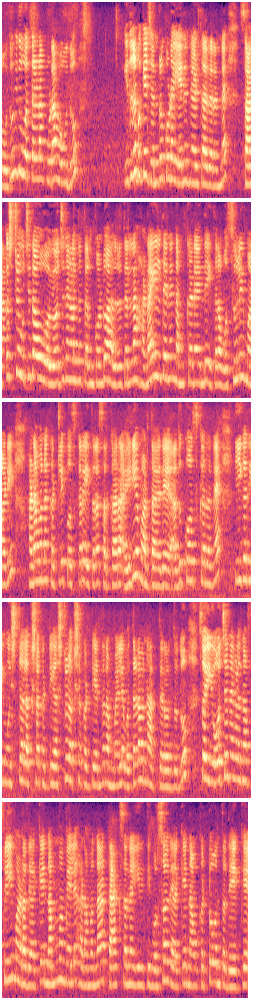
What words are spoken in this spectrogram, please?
ಹೌದು. ಇದು ಒತ್ತಡ ಕೂಡ ಹೌದು. ಇದರ ಬಗ್ಗೆ ಜನರು ಕೂಡ ಏನೇನು ಹೇಳ್ತಾ ಇದ್ದಾರೆ ಅಂದರೆ ಸಾಕಷ್ಟು ಉಚಿತ ಯೋಜನೆಗಳನ್ನು ತಂದ್ಕೊಂಡು ಅದರದ್ದೆಲ್ಲ ಹಣ ಇಲ್ಲದೇನೆ ನಮ್ಮ ಕಡೆಯಿಂದ ಈ ತರ ವಸೂಲಿ ಮಾಡಿ ಹಣವನ್ನ ಕಟ್ಟಲಿಕ್ಕೋಸ್ಕರ ಈ ತರ ಸರ್ಕಾರ ಐಡಿಯಾ ಮಾಡ್ತಾ ಇದೆ. ಅದಕ್ಕೋಸ್ಕರನೇ ಈಗ ನೀವು ಇಷ್ಟ ಲಕ್ಷ ಕಟ್ಟಿ, ಅಷ್ಟು ಲಕ್ಷ ಕಟ್ಟಿ ಅಂತ ನಮ್ಮ ಮೇಲೆ ಒತ್ತಡವನ್ನ ಹಾಕ್ತಾ ಇರೋವಂಥದ್ದು ಸೊ ಈ ಯೋಜನೆಗಳನ್ನ ಫ್ರೀ ಮಾಡೋದು ಯಾಕೆ? ನಮ್ಮ ಮೇಲೆ ಹಣವನ್ನ ಟ್ಯಾಕ್ಸ್ ಅನ್ನ ಈ ರೀತಿ ಹೊರಿಸೋದು ಯಾಕೆ? ನಾವು ಕಟ್ಟುವಂಥದ್ದು ಏಕೆ?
